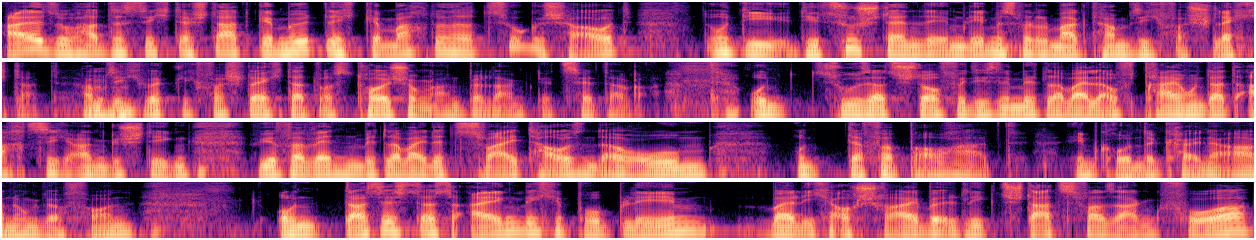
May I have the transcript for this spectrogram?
Also hat es sich der Staat gemütlich gemacht und hat zugeschaut und die, die Zustände im Lebensmittelmarkt haben sich verschlechtert, haben mhm. sich wirklich verschlechtert, was Täuschung anbelangt etc. Und Zusatzstoffe, die sind mittlerweile auf 380 angestiegen. Wir verwenden mittlerweile 2000 Aromen und der Verbraucher hat im Grunde keine Ahnung davon. Und das ist das eigentliche Problem, weil ich auch schreibe, liegt Staatsversagen vor.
